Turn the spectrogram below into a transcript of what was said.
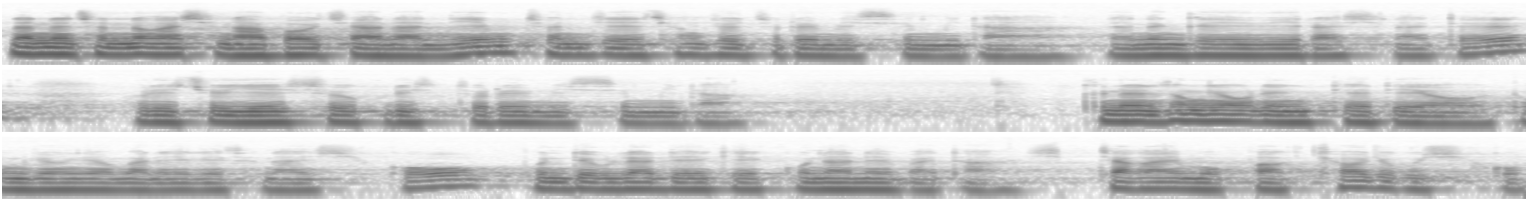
나는 전능하신 아버지 하나님 전지의 창조주를 믿습니다. 나는 그의 유일하신 아들 우리 주 예수 그리스도를 믿습니다. 그는 성령으로 잉태되어 동정녀 마리에게서 나시고 본데 빌라도에게 고난을 받아 십자가에 못 박혀 죽으시고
